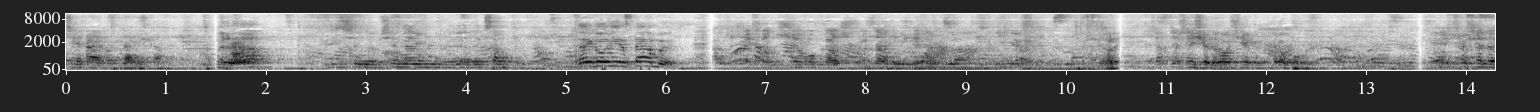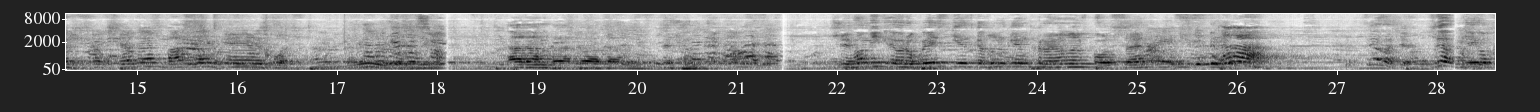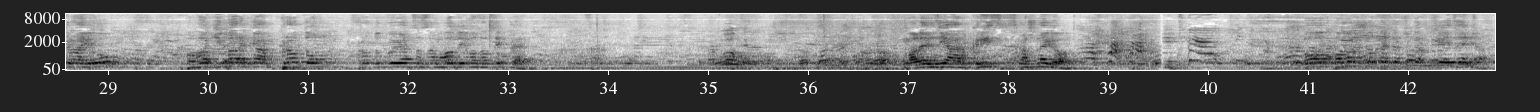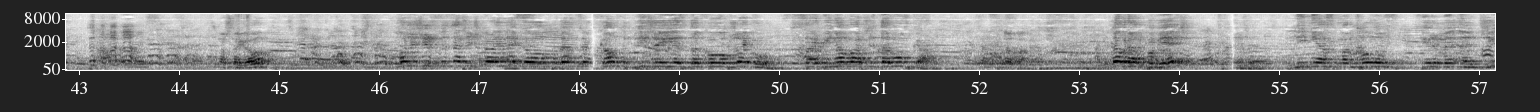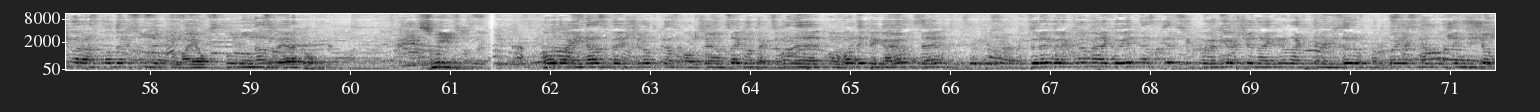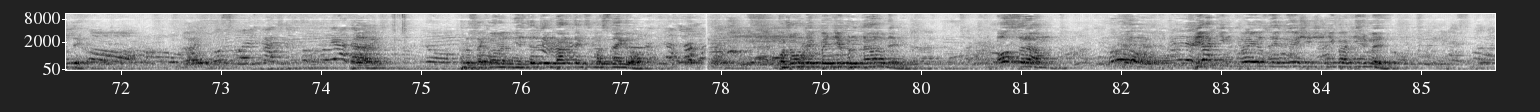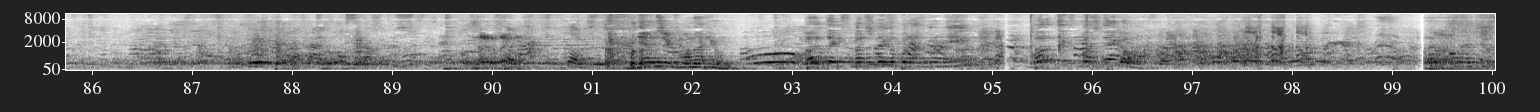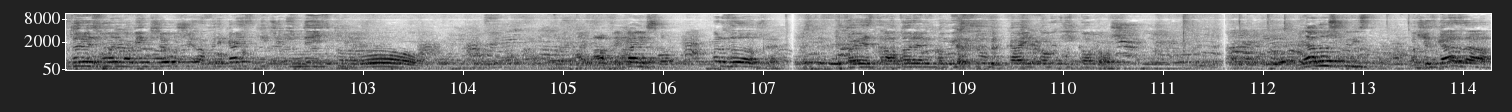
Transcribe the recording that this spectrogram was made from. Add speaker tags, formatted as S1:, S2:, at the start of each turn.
S1: przyjechałem z Gdańska.
S2: Chris 77 Aleksandrów.
S3: Tego nie znamy!
S4: 63 Łukasz Zabuch
S5: 678 Kropuch. Mistrzu 77 Bartek Spłot.
S2: Adam, Beato, Adam.
S6: Czy chomik europejski jest gatunkiem chronionym w Polsce?
S2: Tak!
S6: Zgadza się. Z jakiego kraju pochodzi marka Proton produkująca samochody i motocykle? Malezja. Chris, smacznego. Bo pomożesz oddać na przykład jedzenia. Smacznego. Możesz już wyznaczyć kolejnego podającego. Skąd bliżej jest do koło brzegu? Sarbinowa czy Darłówka? Dobra odpowiedź. Linia smartfonów firmy LG oraz model Suzuki mają wspólną nazwę jaką?
S5: Swift.
S6: Podaj nazwę środka zwalczającego tak zwane owady biegające, którego reklama jako jedna z pierwszych pojawiła się na ekranach telewizorów pod koniec lat 80. Tak. Prosakoret niestety Bartek Smacznego. Porządek będzie brutalny. Osram! W jakim kraju znajduje się siedziba firmy? W Niemczech, w Monachium. Bartek Smacznego po raz drugi. Bartek Smacznego! Który słoń ma większe uszy, afrykański czy indyjski?
S5: Afrykański.
S6: Bardzo dobrze. Kto jest autorem komiksów Kajko i Kokosz?
S2: Janusz Christ.
S6: No się zgadza.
